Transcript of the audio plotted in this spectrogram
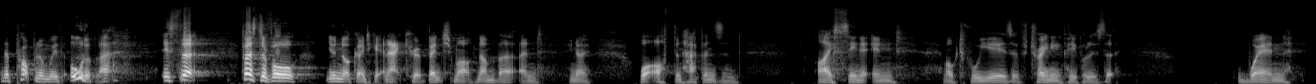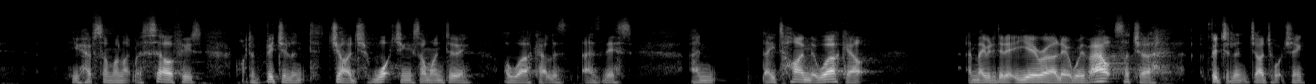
the problem with all of that is that, first of all, you're not going to get an accurate benchmark number. And, you know, what often happens, and I've seen it in multiple years of training people, is that when you have someone like myself who's quite a vigilant judge watching someone doing a workout as, as this, and they time the workout, and maybe they did it a year earlier without such a vigilant judge watching,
